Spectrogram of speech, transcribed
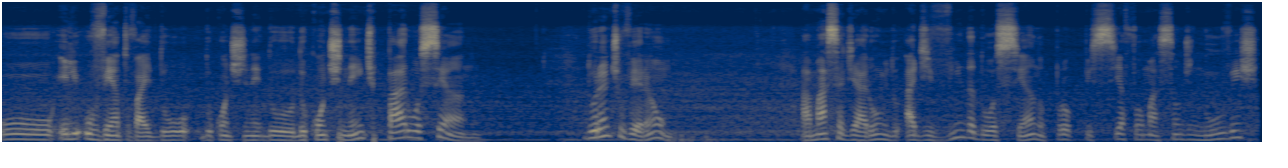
o, ele, o vento vai do, do, continente, do, do continente para o oceano. Durante o verão, a massa de ar úmido advinda do oceano propicia a formação de nuvens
